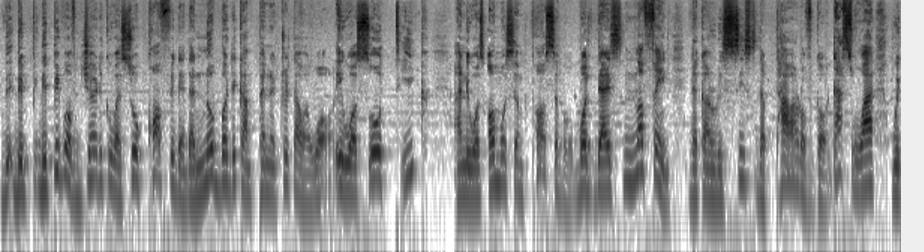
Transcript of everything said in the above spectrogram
the, the, the people of Jericho were so confident that nobody can penetrate our wall. It was so thick and it was almost impossible. But there is nothing that can resist the power of God. That's why we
